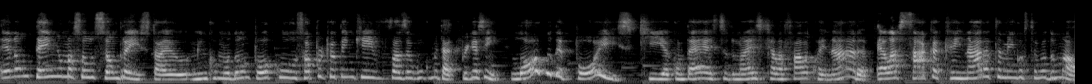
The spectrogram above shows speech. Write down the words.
Eu não tenho uma solução para isso, tá? Eu me incomodou um pouco só porque eu tenho que fazer algum comentário. Porque assim, logo depois que acontece tudo mais, que ela fala com a Inara, ela saca que a Inara também gostava do mal.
